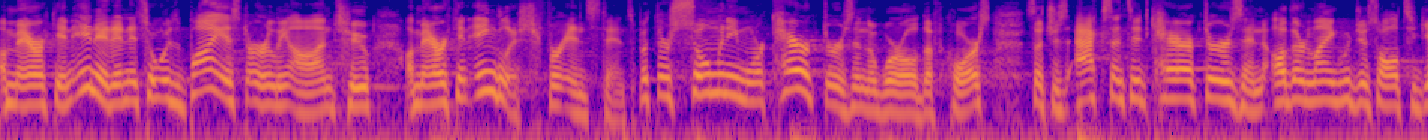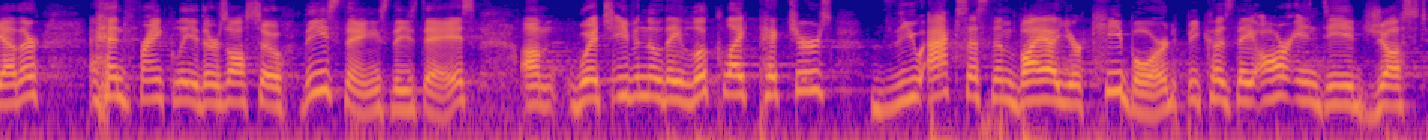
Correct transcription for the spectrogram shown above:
American in it. And so it was biased early on to American English, for instance. But there's so many more characters in the world, of course, such as accented characters and other languages altogether. And frankly, there's also these things these days, um, which even though they look like pictures, you access them via your keyboard because they are indeed just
